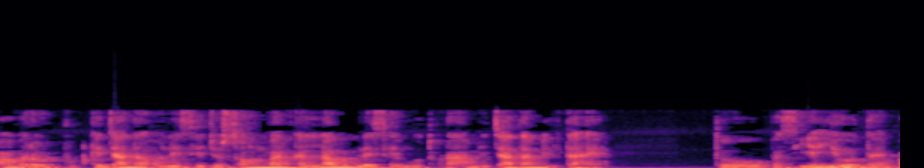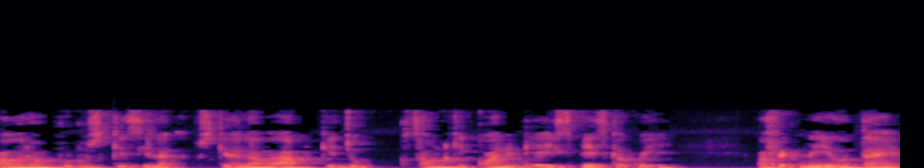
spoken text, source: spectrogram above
पावर आउटपुट के ज़्यादा होने से जो साउंड बार का लाउडनेस है वो थोड़ा हमें ज़्यादा मिलता है। तो बस यही होता है पावर आउटपुट उसके उसके अलावा आपके जो साउंड की क्वालिटी है, इस पर इसका कोई अफेक्ट नहीं होता है।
